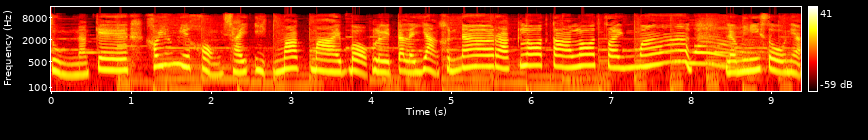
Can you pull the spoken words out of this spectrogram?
จุ่มนะแก เขายังมีของใช้อีกมากมาย บอกเลยแต่ละอย่างคือน่ารักล่อตาล่อใจมาก แล้วมินิโซเนี่ย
